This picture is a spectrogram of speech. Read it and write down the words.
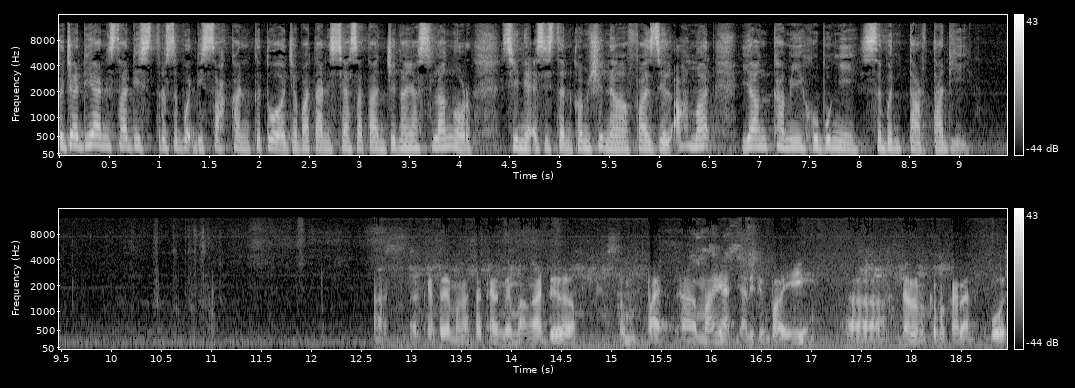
Kejadian sadis tersebut disahkan Ketua Jabatan Siasatan Jenayah Selangor, Senior Assistant Commissioner Fazil Ahmad yang kami hubungi sebentar tadi. Okay, saya merasakan memang ada empat uh, mayat yang dijumpai uh, dalam kebakaran tersebut.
